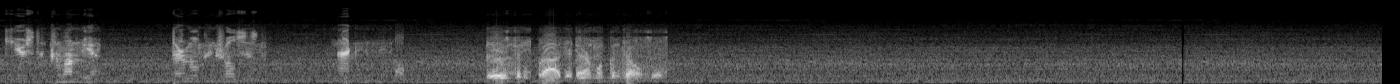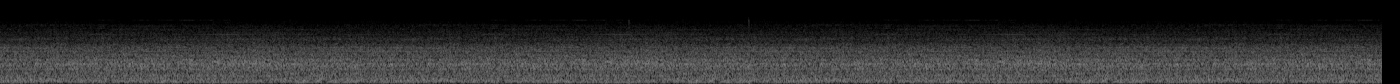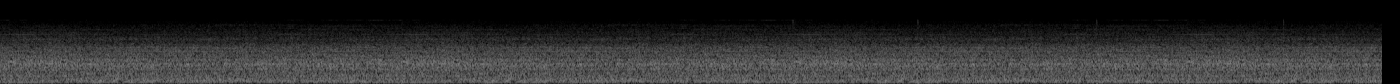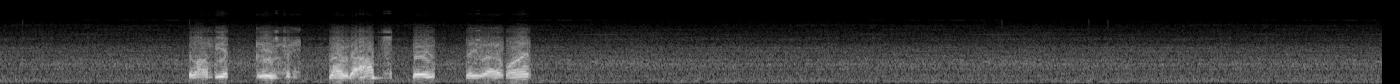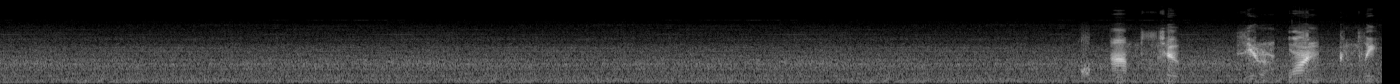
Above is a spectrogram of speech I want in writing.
Houston, Columbia. Thermal control system. Active. Houston, roger, thermal control system. Columbia, Houston, load ops, two, zero, one. Ops 2. 0. 1. Complete.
